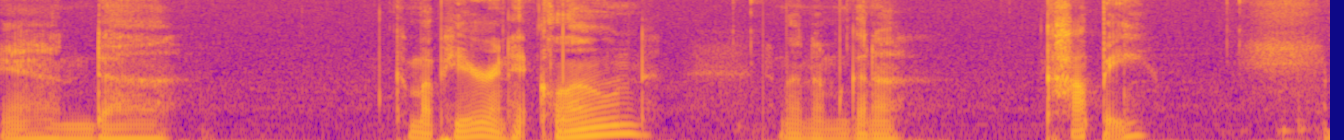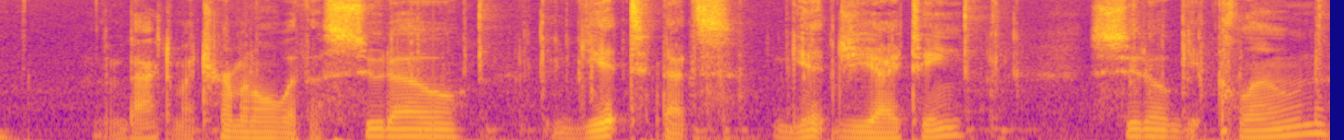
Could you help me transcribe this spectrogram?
And uh, come up here and hit clone, and then I'm going to copy and back to my terminal with a sudo git, that's git G-I-T, sudo git clone.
